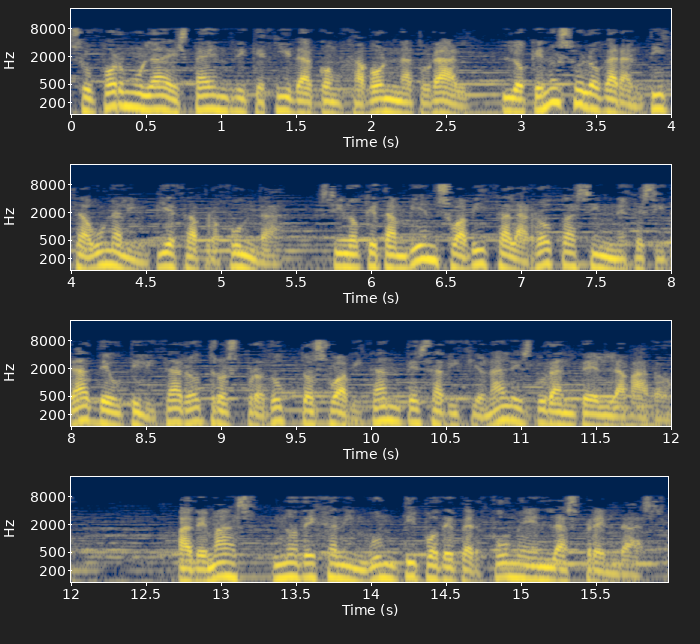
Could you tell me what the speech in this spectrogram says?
Su fórmula está enriquecida con jabón natural, lo que no solo garantiza una limpieza profunda, sino que también suaviza la ropa sin necesidad de utilizar otros productos suavizantes adicionales durante el lavado. Además, no deja ningún tipo de perfume en las prendas.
